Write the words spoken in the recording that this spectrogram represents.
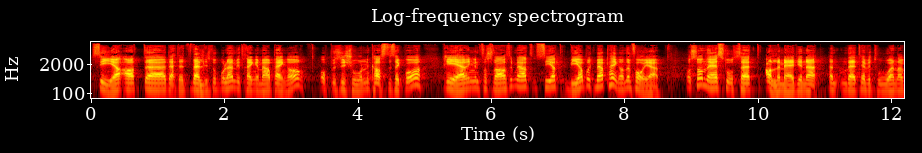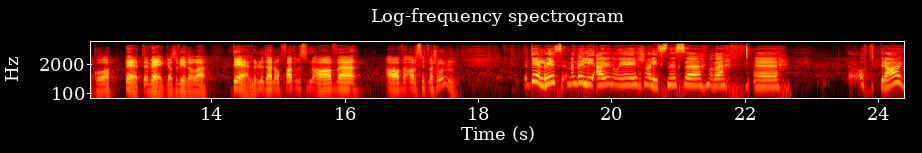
sier at uh, dette er et veldig stort problem, vi trenger mer penger. Opposisjonen kaster seg på. Regjeringen forsvarer seg med at, si at vi har brukt mer penger enn den forrige. Og Sånn er stort sett alle mediene, enten det er TV 2, NRK, BT, VG osv. Deler du den oppfattelsen av, eh, av, av situasjonen? Delvis, men det er jo noe i journalistenes måte, eh, oppdrag,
